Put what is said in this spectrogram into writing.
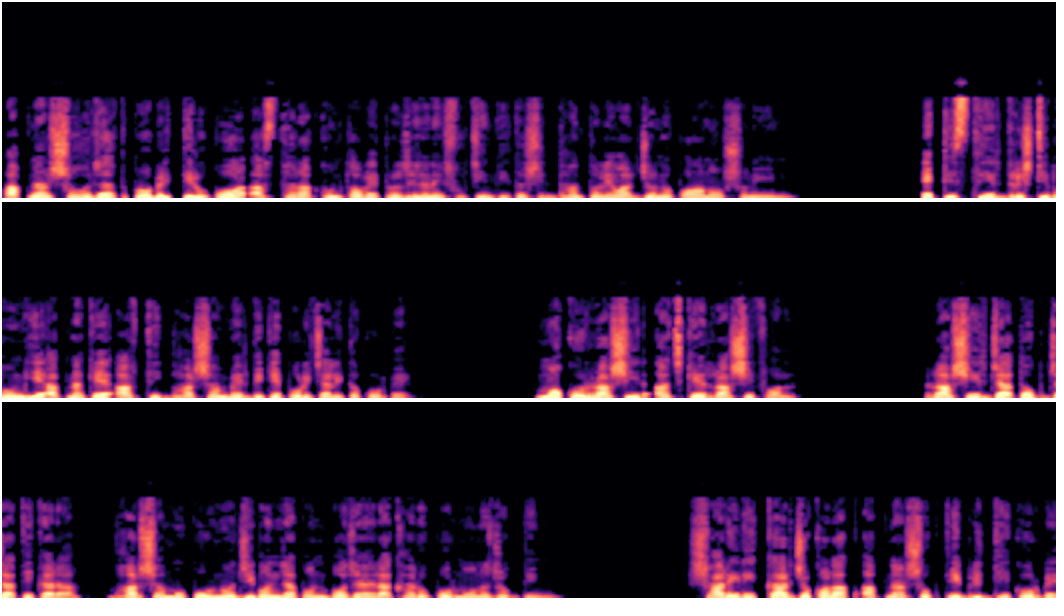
আপনার সহজাত প্রবৃত্তির উপর আস্থা রাখুন, তবে প্রয়োজনে সুচিন্তিত সিদ্ধান্ত নেওয়ার জন্য পরামর্শ নিন। একটি স্থির দৃষ্টিভঙ্গি আপনাকে আর্থিক ভারসাম্যের দিকে পরিচালিত করবে। মকর রাশির আজকের রাশিফল। রাশির জাতক জাতিকারা ভারসাম্যপূর্ণ জীবনযাপন বজায় রাখার উপর মনোযোগ দিন। শারীরিক কার্যকলাপ আপনার শক্তি বৃদ্ধি করবে,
